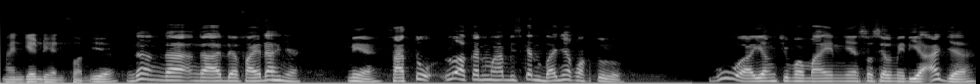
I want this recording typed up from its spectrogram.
Main game di handphone. Iya, nggak nggak nggak ada faedahnya. Nih ya, satu, lu akan menghabiskan banyak waktu lu. Gua yang cuma mainnya sosial media aja,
